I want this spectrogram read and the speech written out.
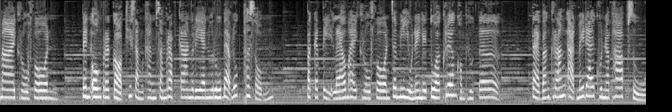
ไมโครโฟน เป็นองค์ประกอบที่สำคัญสำหรับการเรียนรู้แบบลูกผสม ปกติแล้วไมโครโฟนจะมีอยู่ในในตัวเครื่องคอมพิวเตอร์ แต่บางครั้งอาจไม่ได้คุณภาพสูง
